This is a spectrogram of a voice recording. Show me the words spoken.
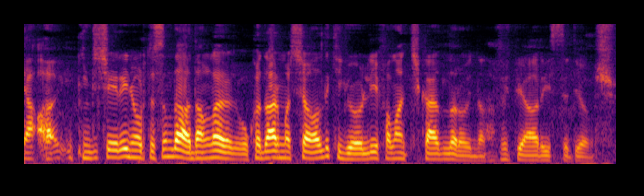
Ya ikinci çeyreğin ortasında adamlar o kadar maçı aldı ki Gurley'i falan çıkardılar oyundan. Hafif bir ağrı hissediyormuş.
